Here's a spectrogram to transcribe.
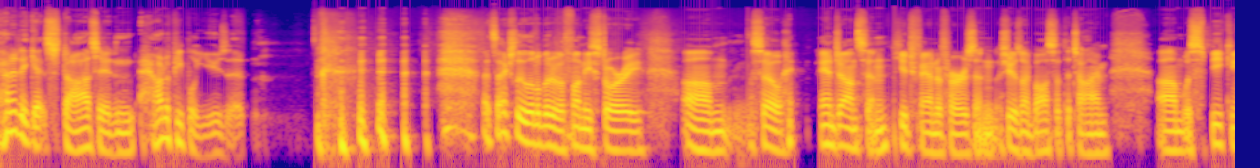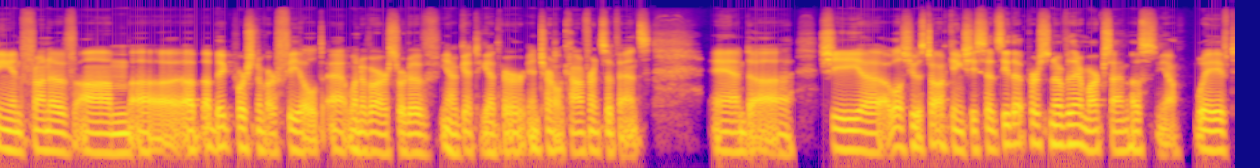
how did it get started and how do people use it? That's actually a little bit of a funny story. Um, so Ann Johnson, huge fan of hers, and she was my boss at the time, um, was speaking in front of um, a, a, big portion of our field at one of our sort of you know get together internal conference events. And uh, she, uh, while she was talking, she said, "See that person over there, Mark Simos?" You know, waved,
